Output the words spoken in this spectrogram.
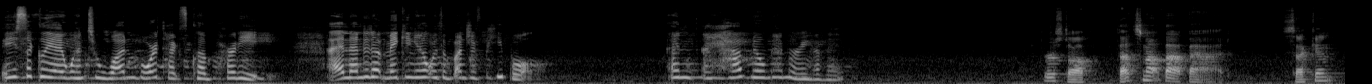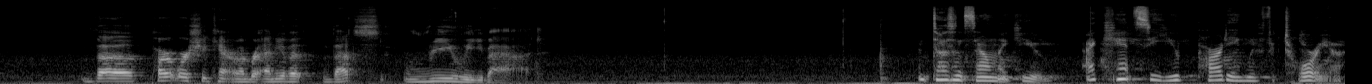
Basically, I went to one Vortex Club party and ended up making out with a bunch of people. And I have no memory of it. First off, that's not that bad. Second, the part where she can't remember any of it, that's really bad. It doesn't sound like you. I can't see you partying with Victoria.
